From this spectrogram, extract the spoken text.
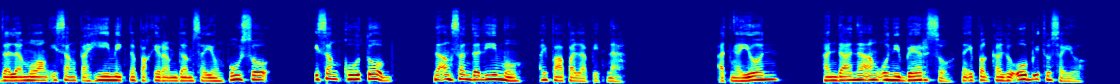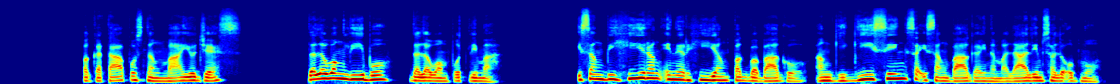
dala mo ang isang tahimik na pakiramdam sa iyong puso, isang kutob na ang sandali mo ay papalapit na. At ngayon, handa na ang universo na ipagkaloob ito sa iyo. Pagkatapos ng Mayo Jess, 2025, isang bihirang enerhiyang pagbabago ang gigising sa isang bagay na malalim sa loob mo,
